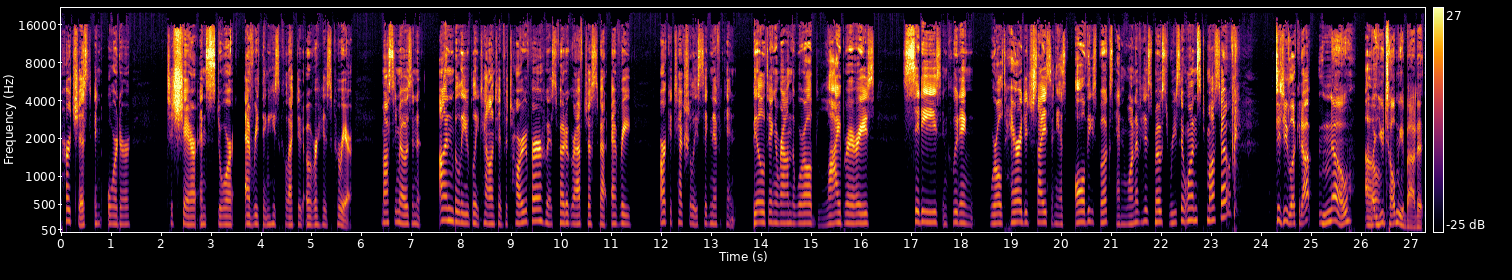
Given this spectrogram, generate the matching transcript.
purchased in order to share and store everything he's collected over his career. Massimo is an unbelievably talented photographer who has photographed just about every architecturally significant building around the world, libraries, cities, including World Heritage sites, and he has all these books. And one of his most recent ones, Tommaso, did you look it up? No, oh. but you told me about it.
